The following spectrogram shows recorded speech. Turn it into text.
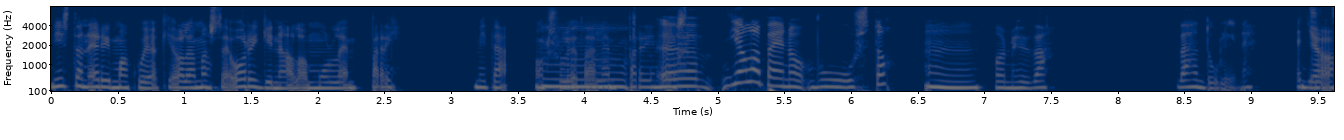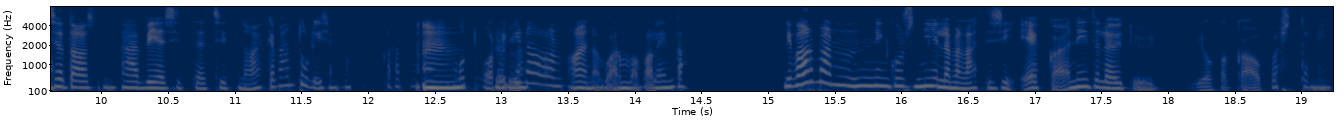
Niistä on eri makujakin olemassa. Se originaal on mun lemppari. Mitä? Onko sulla jotain Mm, lempparia niistä? Öö, jalapeno vuusto Mm. on hyvä. Vähän tulinen. Et Joo. sit se taas vähän vie sitten, että sit ne on ehkä vähän tulisemmat makkaraperunat. Mm, Mutta original on aina varma valinta. Niin varmaan niin niillä mä lähtisin eka. Ja niitä löytyy joka kaupasta. Niin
